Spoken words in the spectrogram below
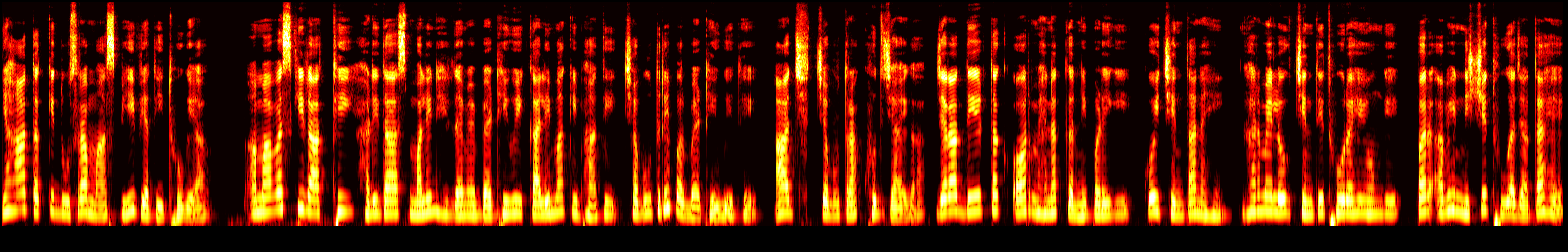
यहाँ तक कि दूसरा मास भी व्यतीत हो गया। अमावस की रात थी। हरिदास मलिन हृदय में बैठी हुई कालीमा की भांति चबूतरे पर बैठे हुए थे। आज चबूतरा खुद जाएगा। जरा देर तक और मेहनत करनी पड़ेगी। कोई चिंता नहीं। घर में लोग चिंतित हो रहे होंगे। पर अभी निश्चित हुआ जाता है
